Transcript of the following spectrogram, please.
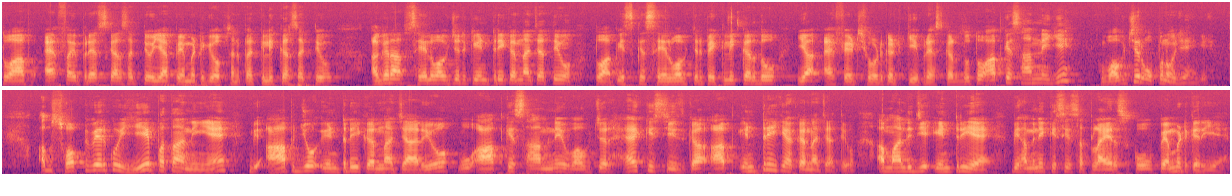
तो आप एफ़ आई प्रेस कर सकते हो या पेमेंट के ऑप्शन पर क्लिक कर सकते हो। अगर आप सेल वाउचर की एंट्री करना चाहते हो तो आप इसके सेल वाउचर पे क्लिक कर दो या एफ़ एट शॉर्टकट की प्रेस कर दो। तो आपके सामने ये वाउचर ओपन हो जाएँगे। अब सॉफ्टवेयर को ये पता नहीं है भी आप जो एंट्री करना चाह रहे हो, वो आपके सामने वाउचर है किस चीज़ का? आप एंट्री क्या करना चाहते हो? अब मान लीजिए एंट्री है भी हमने किसी सप्लायर्स को पेमेंट करी है।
